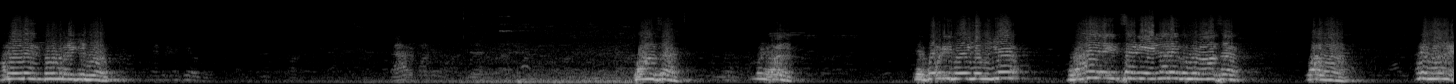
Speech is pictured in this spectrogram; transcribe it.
அனைவரும் அன்போடு வைக்கிறோம் வாங்க சார். இந்த போட்டி துவக்கி வைக்க ராயல் லைன்ஸ் எல்லாரையும் கூப்பிடுவோம் சார். வா வாங்க அடே வாங்க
